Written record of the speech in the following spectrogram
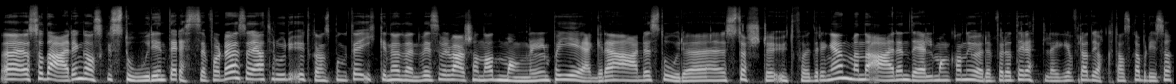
Eh, så det er en ganske stor interesse for det. Så jeg tror utgangspunktet ikke nødvendigvis vil være sånn at mangelen på jegere er det store, største utfordringen. Men det er en del man kan gjøre for å tilrettelegge for at jakta skal bli så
